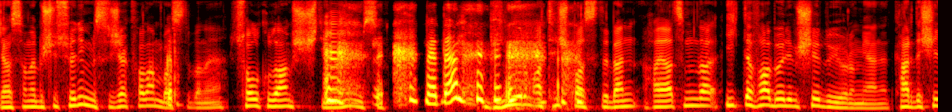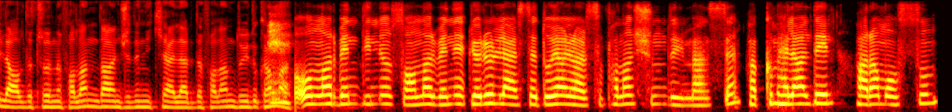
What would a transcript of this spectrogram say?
Ya sana bir şey söyleyeyim mi? Sıcak falan bastı bana ya. Sol kulağım şişti inanır mısın? Neden? Bilmiyorum ateş bastı. Ben hayatımda ilk defa böyle bir şey duyuyorum yani. Kardeşiyle aldatıldığını falan daha önceden hikayelerde falan duyduk ama Onlar beni dinliyorsa, onlar beni görürlerse, duyarlarsa falan şunu diyeyim ben size. Hakkım helal değil, haram olsun.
